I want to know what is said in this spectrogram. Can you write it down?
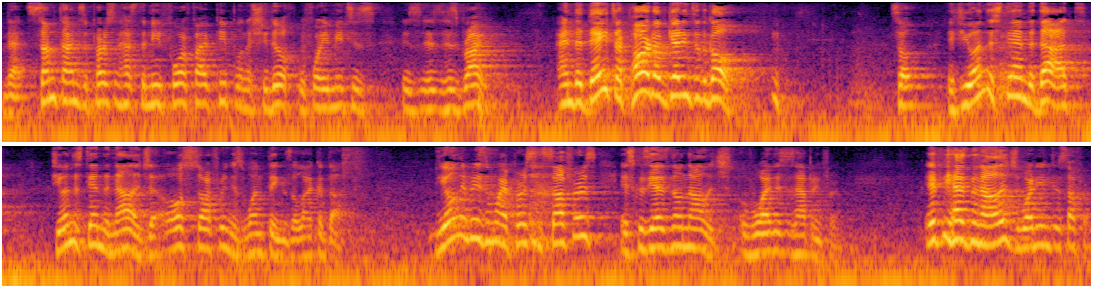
that sometimes a person has to meet four or five people in a shidduch before he meets his, his, his, his bride. And the dates are part of getting to the goal. so if you understand the dot, if you understand the knowledge that all suffering is one thing, is a lack of dot. The only reason why a person suffers is because he has no knowledge of why this is happening for him. If he has the knowledge, why do you need to suffer?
